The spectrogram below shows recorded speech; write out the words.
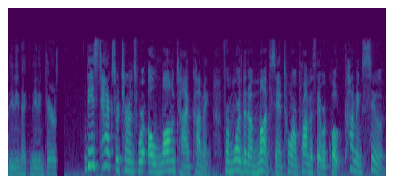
needing, needing care. These tax returns were a long time coming. For more than a month, Santorum promised they were, quote, coming soon.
